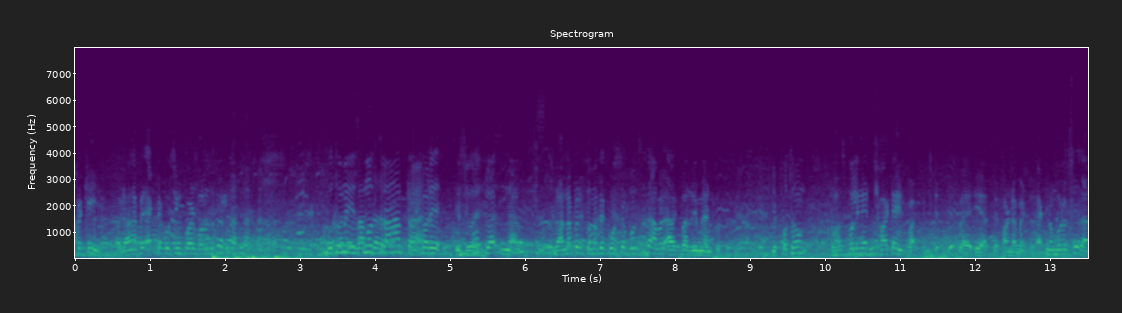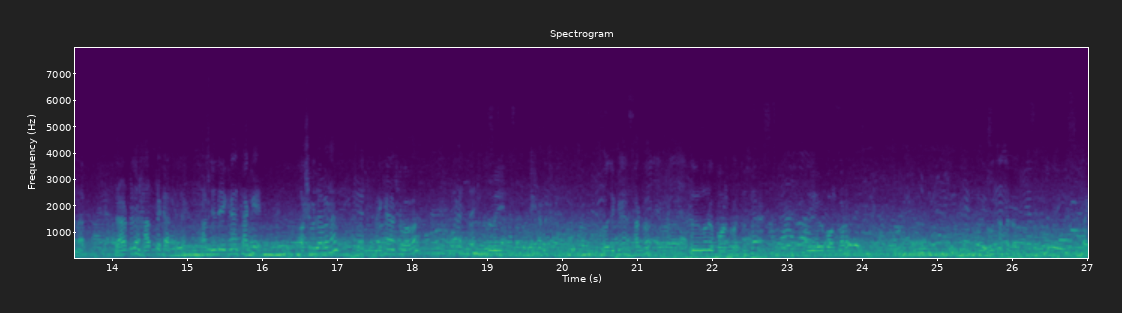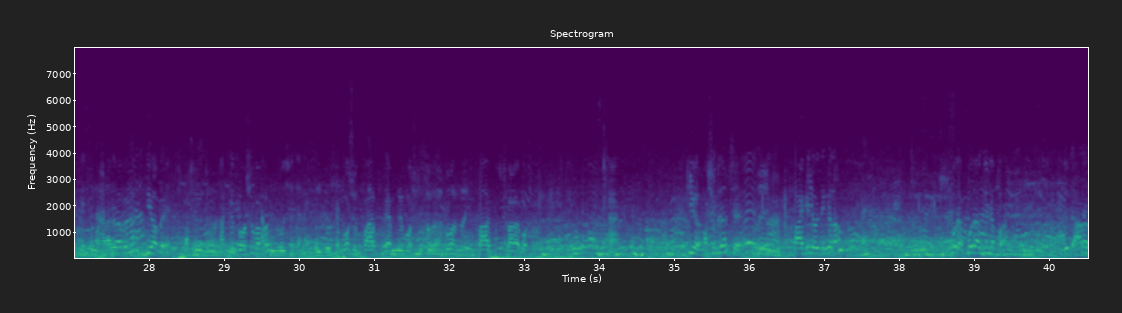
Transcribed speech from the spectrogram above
আপটা কি রান আপের একটা কোচিং পয়েন্ট বলো তো প্রথমে স্মুথ রান আপ তারপরে হ্যাঁ, জোরে না রান আপের তোমাদের কোচটা বলছে যে আবার আরেকবার রিমাইন্ড করতেছে যে প্রথম ফাস্ট বোলিং এর ছয়টা ইয়ে আছে ফান্ডামেন্টাল এক নম্বর হচ্ছে রান আপ রান আপের হাতটা কাছে থাকে। হাত যদি এখানে থাকে অসুবিধা হবে না? এখানে আসো বাবা। তুমি এখানে। ওদিকে থাকো। তুমি মনে বল করছ হ্যাঁ? তুমি বল করো। ঘুরতেছে কি হবে? আপনি বসো বাবা। বসে যান একদম বসে বসো পা এমনি বসো। পা ছড়া বসো। হ্যাঁ। কি অসুবিধা হচ্ছে? পা গেলে ওদিকে নাও। পুরা পুরা দুইটা পা। আরও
